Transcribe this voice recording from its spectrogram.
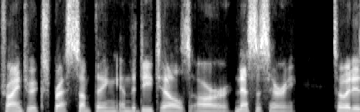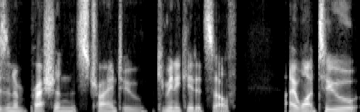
trying to express something and the details are necessary. So it is an impression that's trying to communicate itself. I want to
